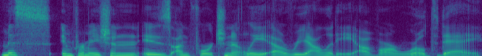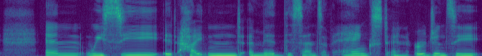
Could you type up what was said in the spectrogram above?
Misinformation is unfortunately a reality of our world today, and we see it heightened amid the sense of angst and urgency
